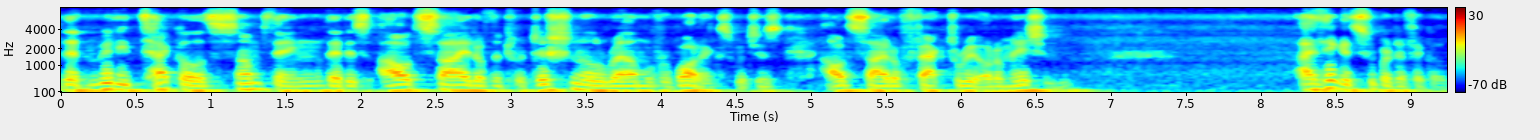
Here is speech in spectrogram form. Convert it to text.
that really tackles something that is outside of the traditional realm of robotics, which is outside of factory automation, I think it's super difficult.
